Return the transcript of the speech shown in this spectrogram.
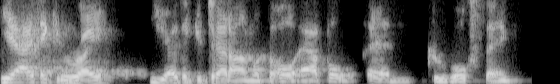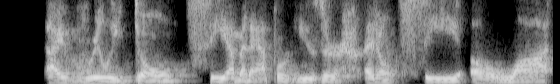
yeah, I think you're right. Yeah, I think you're dead on with the whole Apple and Google thing. I really don't see, I'm an Apple user. I don't see a lot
